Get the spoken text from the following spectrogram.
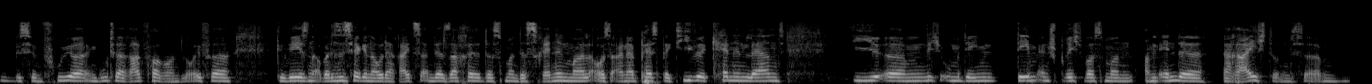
ein bisschen früher ein guter Radfahrer und Läufer gewesen, aber das ist ja genau der Reiz an der Sache, dass man das Rennen mal aus einer Perspektive kennenlernt, die ähm, nicht unbedingt dem entspricht, was man am Ende erreicht. Und ähm,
